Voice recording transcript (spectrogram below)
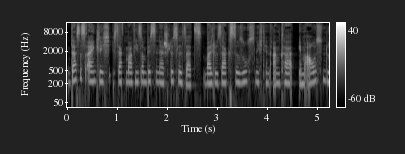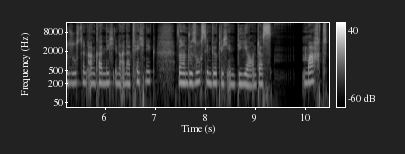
das ist eigentlich, ich sag mal, wie so ein bisschen der Schlüsselsatz, weil du sagst, du suchst nicht den Anker im Außen, du suchst den Anker nicht in einer Technik, sondern du suchst ihn wirklich in dir. Und das macht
